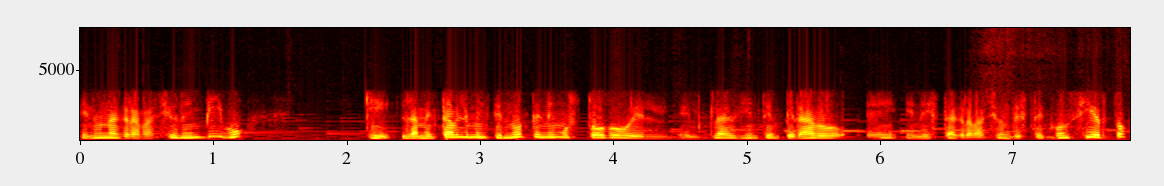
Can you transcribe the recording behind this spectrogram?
en una grabación en vivo que lamentablemente no tenemos todo el, el clave bien temperado eh, en esta grabación de este concierto,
